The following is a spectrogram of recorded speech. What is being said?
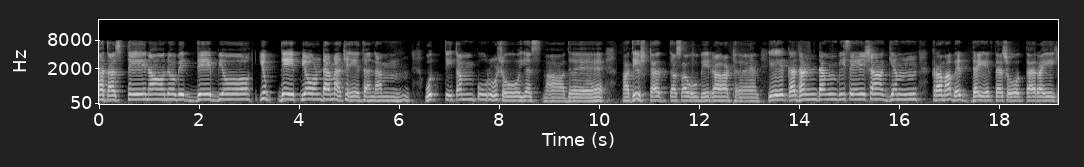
ततस्तेनानुविद्येभ्यो युक्तेभ्योऽण्डमचेतनम् उत्थितं पुरुषो यस्माद् अधिष्ठदसौ विराट्। एकदण्डं विशेषाज्ञं क्रमबद्धैर्दशोत्तरैः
